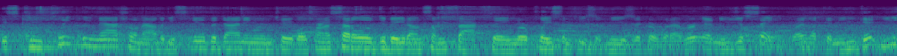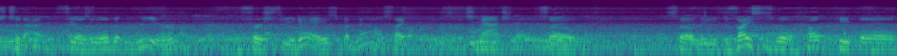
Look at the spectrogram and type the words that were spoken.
it's completely natural now to be sitting at the dining room table trying to settle a debate on some fact thing or play some piece of music or whatever, and you just say it, right? Like, and you get used to that. It feels a little bit weird the first few days, but now it's like it's, it's natural. So, so the devices will help people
